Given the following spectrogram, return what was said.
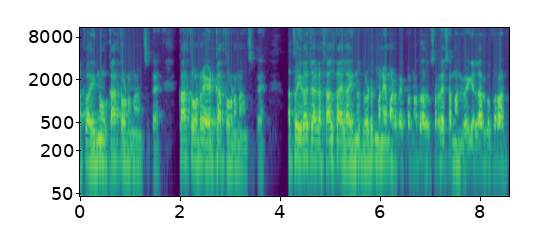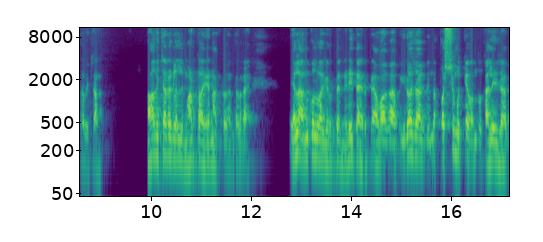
ಅಥವಾ ಇನ್ನೂ ಕಾರ್ ತೊಗೊಳೋಣ ಅನಿಸುತ್ತೆ, ಕಾರ್ ತೊಗೊಂಡ್ರೆ ಎರಡು ಕಾರ್ ತೊಗೊಳೋಣ ಅನಿಸುತ್ತೆ, ಅಥವಾ ಇರೋ ಜಾಗ ಸಾಲ್ತಾ ಇಲ್ಲ, ಇನ್ನೂ ದೊಡ್ಡದು ಮನೆ ಮಾಡಬೇಕು ಅನ್ನೋದು ಅದು ಸರ್ವೇ ಸಾಮಾನ್ಯವಾಗಿ ಎಲ್ಲರಿಗೂ ಬರೋ ಅಂಥ ವಿಚಾರ. ಆ ವಿಚಾರಗಳಲ್ಲಿ ಮಾಡ್ತಾ ಏನಾಗ್ತದೆ ಅಂತಂದರೆ, ಎಲ್ಲ ಅನುಕೂಲವಾಗಿರುತ್ತೆ, ನಡೀತಾ ಇರುತ್ತೆ. ಅವಾಗ ಇರೋ ಜಾಗದಿಂದ ಪಶ್ಚಿಮಕ್ಕೆ ಒಂದು ಖಾಲಿ ಜಾಗ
